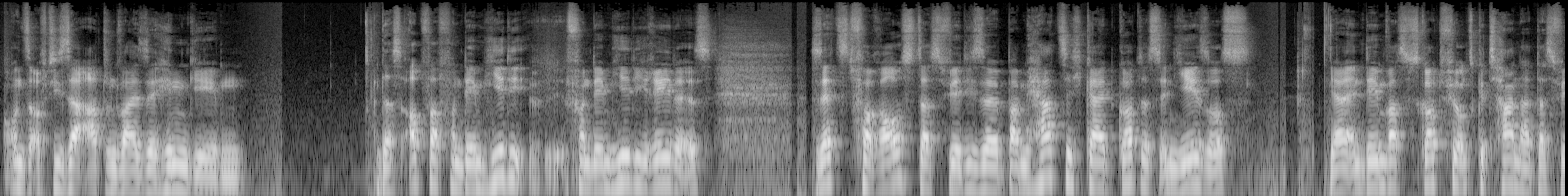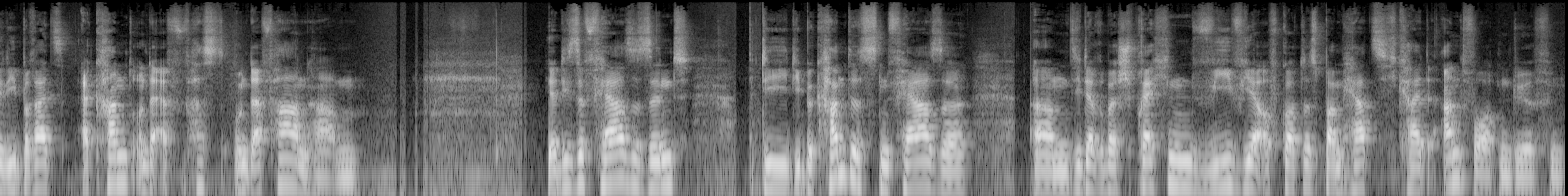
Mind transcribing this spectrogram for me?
uns auf diese Art und Weise hingeben. Das Opfer, von dem, hier die, von dem hier die Rede ist, setzt voraus, dass wir diese Barmherzigkeit Gottes in Jesus, ja, in dem, was Gott für uns getan hat, dass wir die bereits erkannt und erfasst und erfahren haben. Ja, diese Verse sind die, die bekanntesten Verse, ähm, die darüber sprechen, wie wir auf Gottes Barmherzigkeit antworten dürfen.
